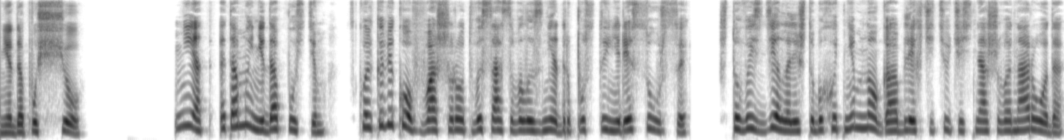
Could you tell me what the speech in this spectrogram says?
Не допущу!» «Нет, это мы не допустим. Сколько веков ваш род высасывал из недр пустыни ресурсы? Что вы сделали, чтобы хоть немного облегчить участь нашего народа?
